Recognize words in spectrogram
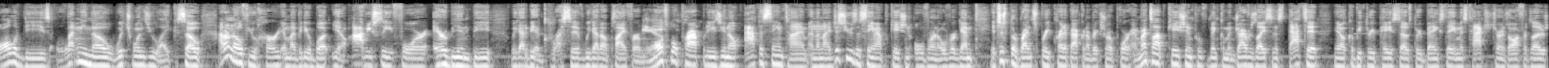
all of these. Let me know which ones you like. So I don't know if you heard in my video, but you know, obviously for Airbnb, we got to be aggressive. We got to apply for multiple properties, you know, at the same time. And then I just use the same application over and over again. It's just the RentSpree, credit background eviction report, and rental application, proof of income, and driver's license. That's it. You know, it could be three pay stubs, three bank statements, tax returns, offers letters,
